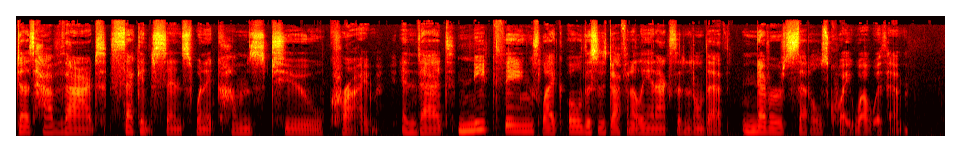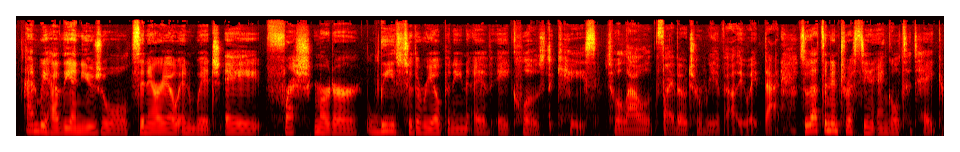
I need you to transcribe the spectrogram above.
does have that second sense when it comes to crime. And that neat things like, oh, this is definitely an accidental death, never settles quite well with him. And we have the unusual scenario in which a fresh murder leads to the reopening of a closed case to allow 5 to reevaluate that. So that's an interesting angle to take.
